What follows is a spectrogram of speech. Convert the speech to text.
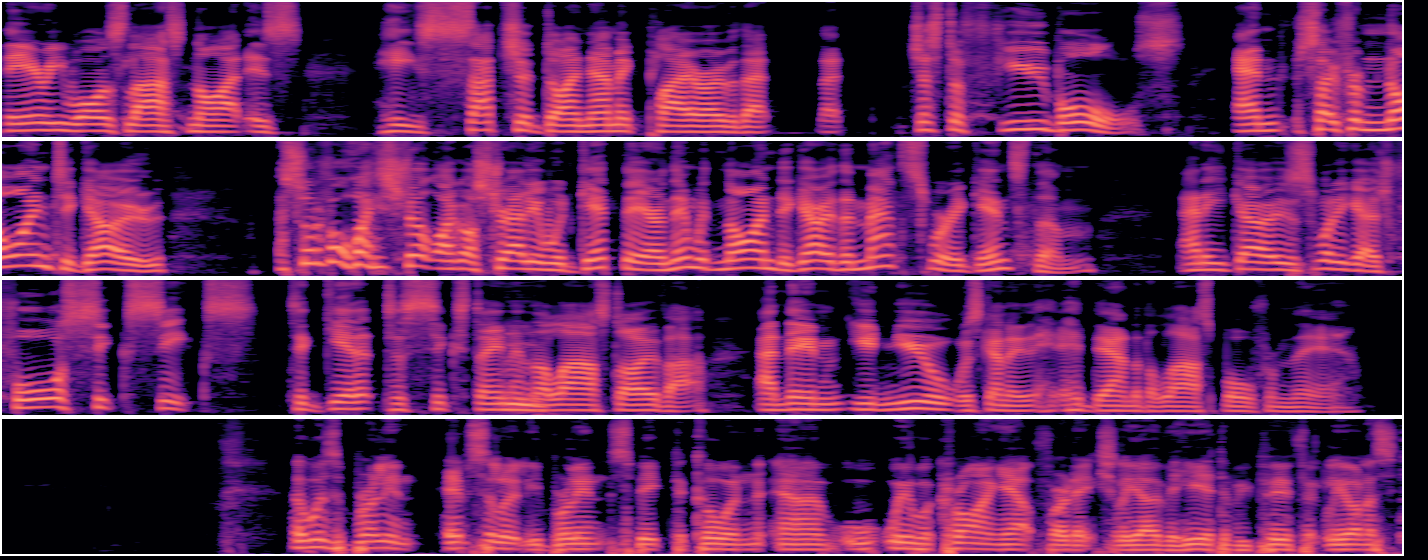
there he was last night. Is he's such a dynamic player over that that just a few balls. And so from nine to go, I sort of always felt like Australia would get there, and then with nine to go, the maths were against them. And he goes, what he goes, four six six to get it to sixteen mm. in the hmm. last over, and then you knew it was going to head down to the last ball from there. It was a brilliant, absolutely brilliant spectacle, and uh, we were crying out for it actually over here, to be perfectly honest.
